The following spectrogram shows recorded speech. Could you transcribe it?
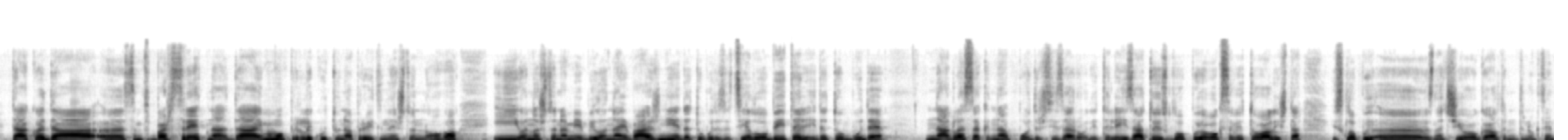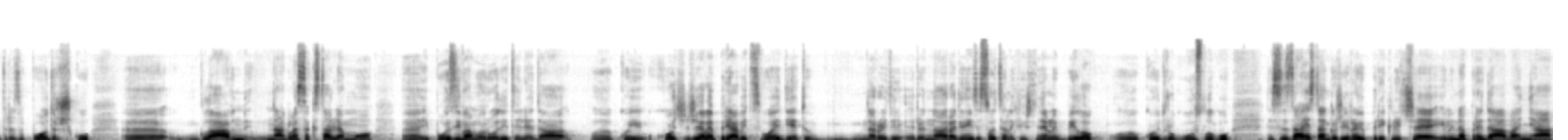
Tako da sam baš sretna da imamo priliku tu napraviti nešto novo i ono što nam je bilo najvažnije da to bude za cijelu obitelj i da to bude naglasak na podršci za roditelje. I zato i u sklopu ovog savjetovališta i sklopu e, znači ovog alternativnog centra za podršku e, glavni naglasak stavljamo e, i pozivamo roditelje da koji žele prijaviti svoje dijete na, na radionice socijalnih vještina ili bilo koju drugu uslugu, da se zaista angažiraju priključe ili na predavanja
